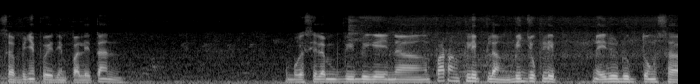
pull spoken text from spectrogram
Sabi niya pwedeng palitan. Kumbaga sila magbibigay ng parang clip lang video clip na idudugtong sa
